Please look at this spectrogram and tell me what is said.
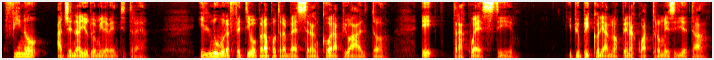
fino a gennaio 2023. Il numero effettivo però potrebbe essere ancora più alto e tra questi i più piccoli hanno appena 4 mesi di età,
